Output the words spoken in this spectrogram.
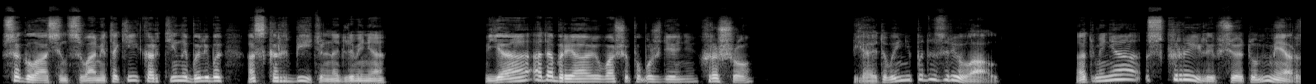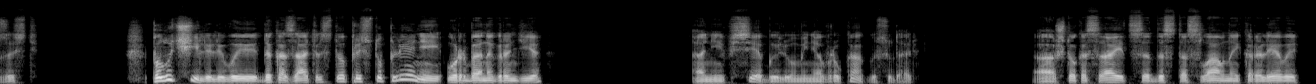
Согласен с вами, такие картины были бы оскорбительны для меня. — я одобряю ваши побуждения. Хорошо. Я этого и не подозревал. От меня скрыли всю эту мерзость. Получили ли вы доказательства преступлений Урбена Грандье? Они все были у меня в руках, государь. А что касается достославной королевы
